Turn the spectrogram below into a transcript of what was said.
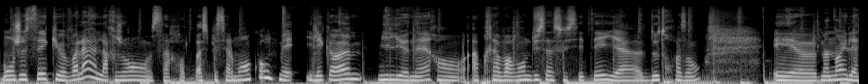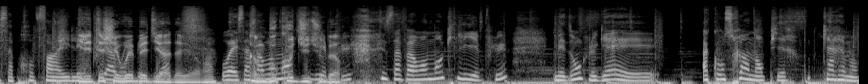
bon, je sais que voilà, l'argent, ça rentre pas spécialement en compte, mais il est quand même millionnaire après avoir vendu sa société il y a 2-3 ans. Et euh, maintenant, il a sa propre. Enfin, il, est Il était chez Webedia d'ailleurs. hein. Ouais, ça Comme fait un beaucoup moment de qu'il y est youtubeurs. plus. ça fait un moment qu'il y est plus. Mais donc, le gars est- a construit un empire, carrément.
